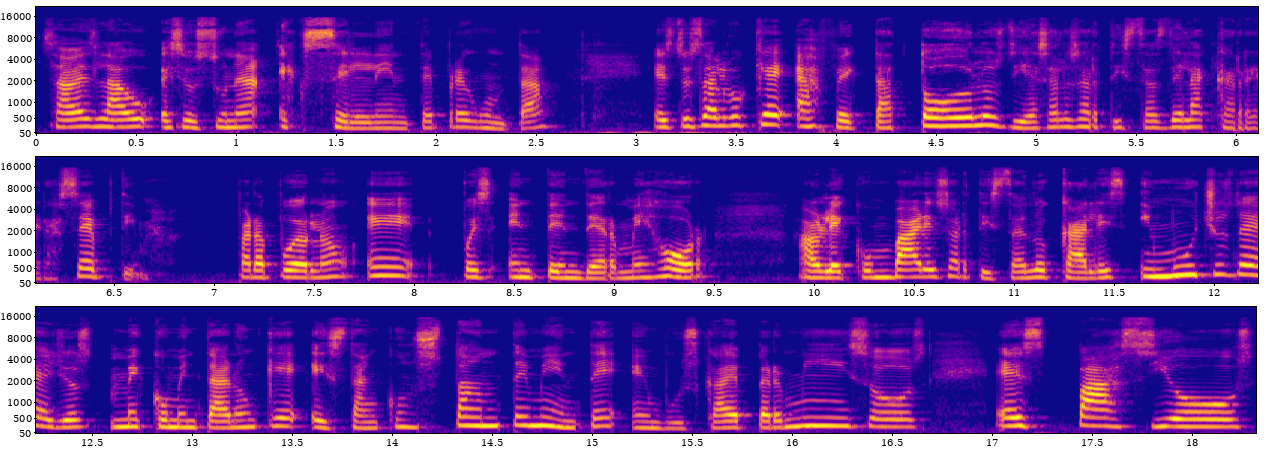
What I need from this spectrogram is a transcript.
Sabes, Lau, eso es una excelente pregunta. Esto es algo que afecta todos los días a los artistas de la carrera séptima. Para poderlo eh, pues entender mejor, Hablé con varios artistas locales y muchos de ellos me comentaron que están constantemente en busca de permisos, espacios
